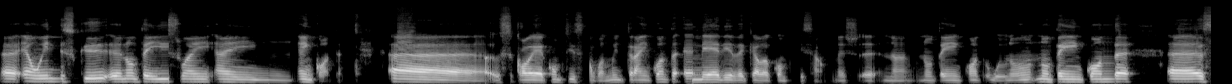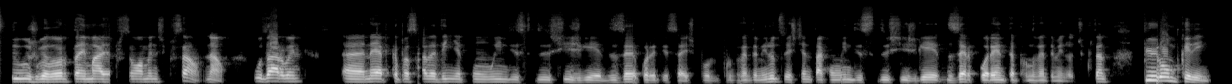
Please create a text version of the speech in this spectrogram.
é um índice que não tem isso em, em, em conta. Uh, qual é a competição, quando muito terá em conta a média daquela competição, mas uh, não, não, tem em conta, não, não tem em conta uh, se o jogador tem mais pressão ou menos pressão. Não. O Darwin na época passada vinha com um índice de XG de 0,46 por, por 90 minutos, este ano está com um índice de XG de 0,40 por 90 minutos. Portanto, piorou um bocadinho.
